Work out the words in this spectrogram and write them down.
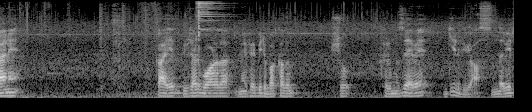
Yani Gayet güzel. Bu arada MF1 bakalım. Şu kırmızı eve gir diyor aslında bir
